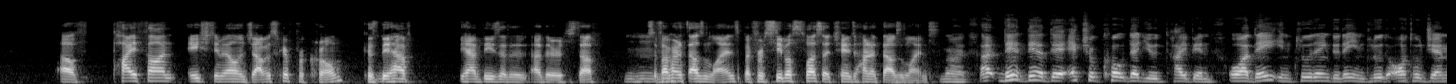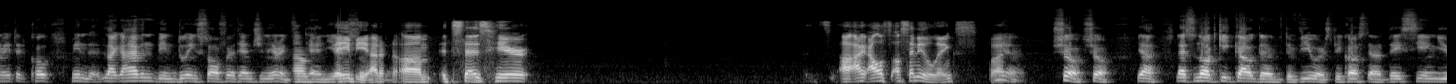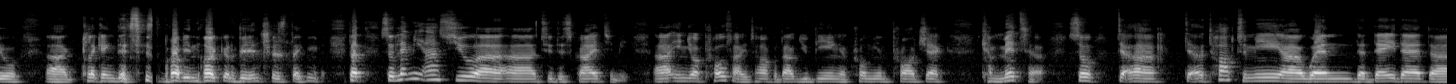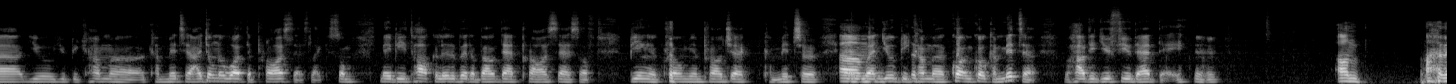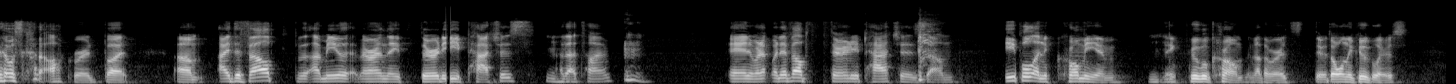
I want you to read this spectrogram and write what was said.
of Python, HTML, and JavaScript for Chrome because they have they have these other other stuff. Mhm. So 500,000 lines, but for C++, I changed 100,000 lines. Right. Uh, they're, they're the actual code that you type in, or are they including? Do they include auto-generated code? I mean, like I haven't been doing software engineering for Um, ten years. maybe so- I don't know. Um, it says here. I, I'll I'll send you the links, but yeah, sure, sure. Yeah, let's not geek out the, the viewers because uh, they seeing you uh, clicking this is probably not going to be interesting. But so let me ask you uh, uh, to describe to me. Uh, in your profile, you talk about you being a Chromium project committer. So uh, talk to me uh, when the day that uh, you you become a committer. I don't know what the process like. So maybe talk a little bit about that process of being a Chromium project committer, and Um, when you become a quote unquote committer, how did you feel that day? Um, that was kind of awkward, but um, I developed, I mean, around the 30 patches Mhm. at that time. and when I, when I developed 30 patches, um, people in Chromium, Mhm. like Google Chrome, in other words, they're the only Googlers.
